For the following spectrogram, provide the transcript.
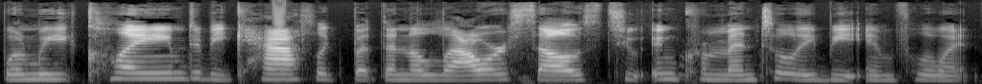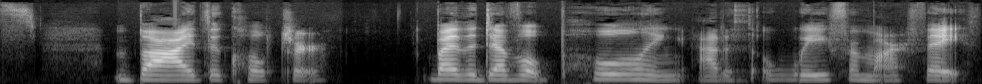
when we claim to be Catholic, but then allow ourselves to incrementally be influenced by the culture by the devil pulling at us away from our faith.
